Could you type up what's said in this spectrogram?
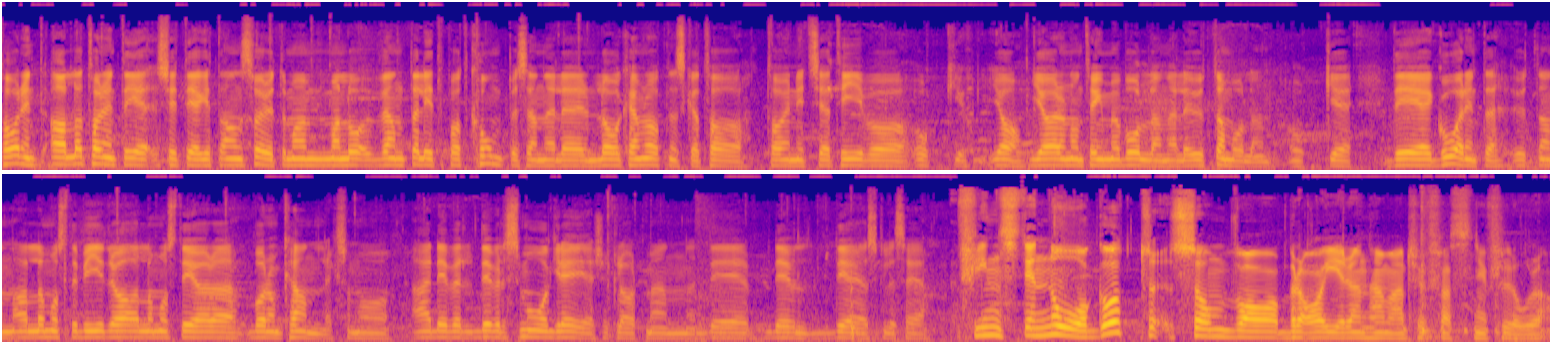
Tar inte, alla tar inte e- sitt eget ansvar utan man, man väntar lite på att kompisen eller lagkamraten ska ta, ta initiativ och, och ja, göra någonting med bollen eller utan bollen. Och eh, det går inte utan alla måste bidra, alla måste göra vad de kan liksom. Och, nej, det, är väl, det är väl små grejer såklart men det, det är väl det jag skulle säga. Finns det något som var bra i den här matchen fast ni förlorade?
